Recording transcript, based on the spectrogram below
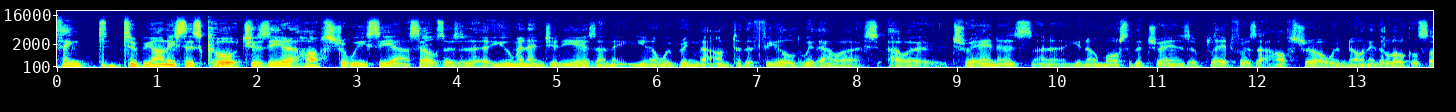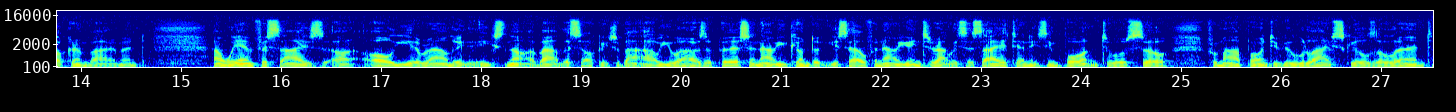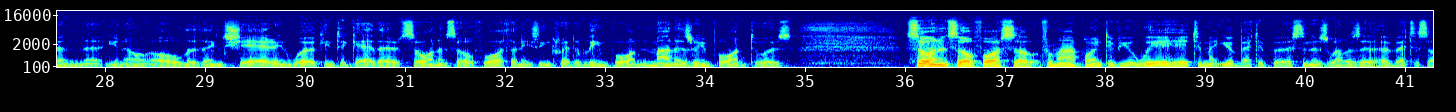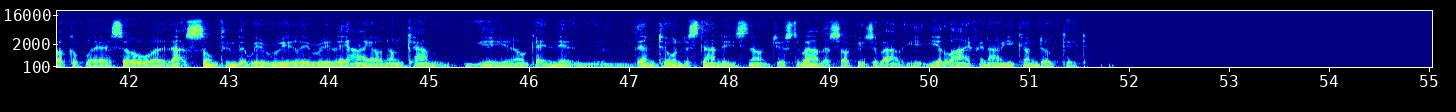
think, to be honest, as coaches here at Hofstra, we see ourselves as uh, human engineers, and uh, you know we bring that onto the field with our our trainers. And uh, you know, most of the trainers have played for us at Hofstra, or we've known in the local soccer environment. and we emphasize on uh, all year round it, it's not about the soccer it's about how you are as a person how you conduct yourself and how you interact with society and it's important to us so from our point of view life skills are learnt and uh, you know all the things sharing working together so on and so forth and it's incredibly important manners are important to us so on and so forth. So from our point of view, we're here to make you a better person as well as a, a better soccer player. So uh, that's something that we're really, really high on on getting the, them to understand it's not just about the soccer, it's about your life and how you conduct it.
